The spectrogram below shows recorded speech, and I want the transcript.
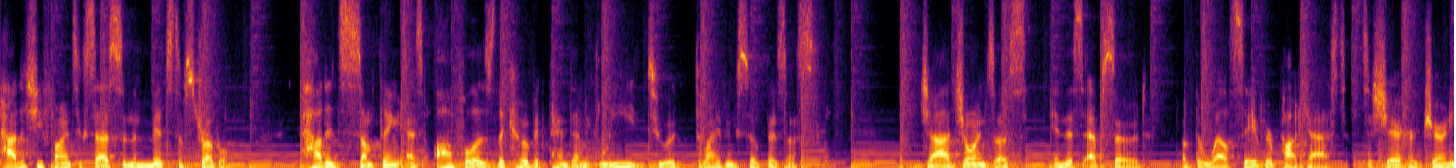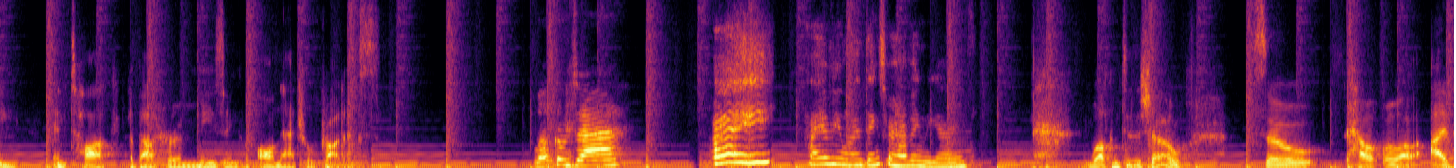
how did she find success in the midst of struggle? How did something as awful as the COVID pandemic lead to a thriving soap business? Ja joins us in this episode of the Wealth Saver podcast to share her journey and talk about her amazing all natural products. Welcome, Ja. Hi. Hi, everyone. Thanks for having me, guys. Welcome to the show. So, how well I've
